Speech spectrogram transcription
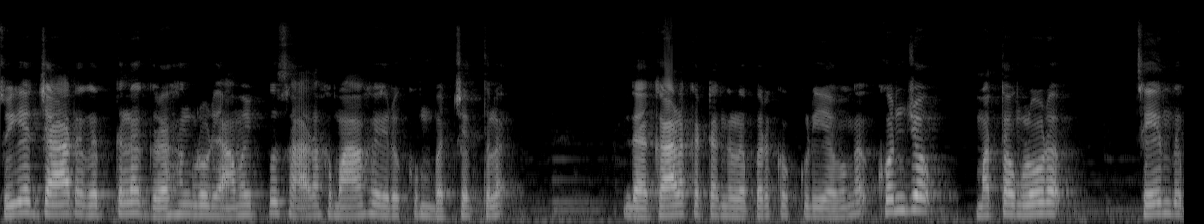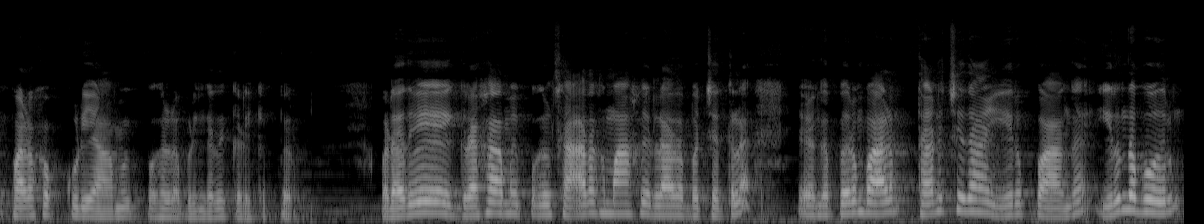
சுய ஜாதகத்தில் கிரகங்களுடைய அமைப்பு சாதகமாக இருக்கும் பட்சத்தில் இந்த காலகட்டங்களில் பிறக்கக்கூடியவங்க கொஞ்சம் மற்றவங்களோட சேர்ந்து பழகக்கூடிய அமைப்புகள் அப்படிங்கிறது கிடைக்கப்பெறும். பட் அதுவே கிரக அமைப்புகள் சாதகமாக இல்லாத பட்சத்தில் இவங்க பெரும்பாலும் தனித்து தான் இருப்பாங்க. இருந்தபோதிலும்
